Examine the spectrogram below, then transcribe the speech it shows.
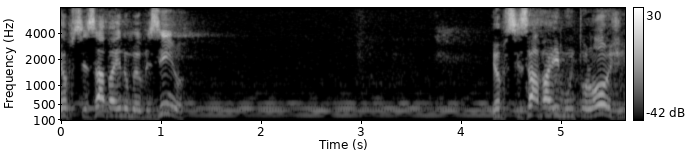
Eu precisava ir no meu vizinho? Eu precisava ir muito longe?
